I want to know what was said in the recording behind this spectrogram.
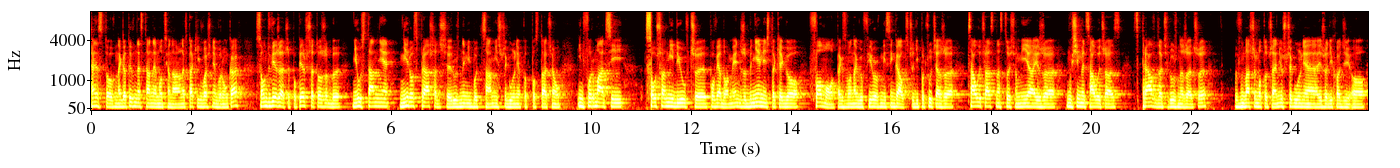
często w negatywne stany emocjonalne w takich właśnie warunkach są dwie rzeczy. Po pierwsze to, żeby nieustannie nie rozpraszać się różnymi bodźcami, szczególnie pod postacią informacji, social mediów czy powiadomień, żeby nie mieć takiego FOMO, tak zwanego fear of missing out, czyli poczucia, że cały czas nas coś omija i że musimy cały czas sprawdzać różne rzeczy w naszym otoczeniu, szczególnie jeżeli chodzi o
